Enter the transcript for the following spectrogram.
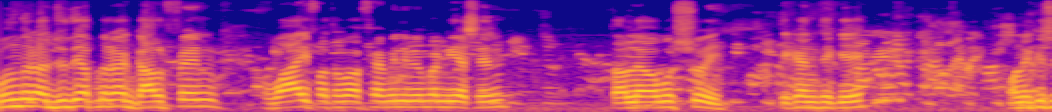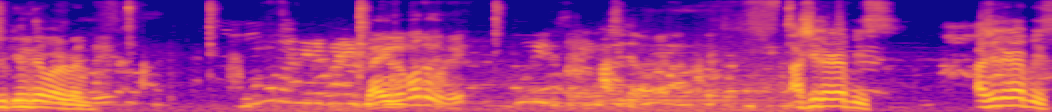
বন্ধুরা যদি আপনারা গার্লফ্রেন্ড ওয়াইফ অথবা ফ্যামিলি মেম্বার নিয়ে আসেন তাহলে অবশ্যই এখান থেকে অনেক কিছু কিনতে পারবেন। আশি টাকা পিস আশি টাকা পিস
